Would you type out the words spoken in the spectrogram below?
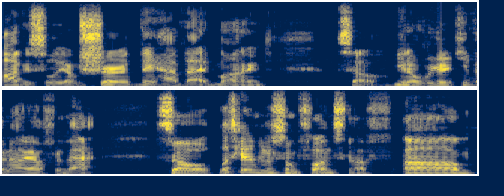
obviously, I'm sure they have that in mind. So, you know, we're going to keep an eye out for that. So let's get into some fun stuff. Um,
